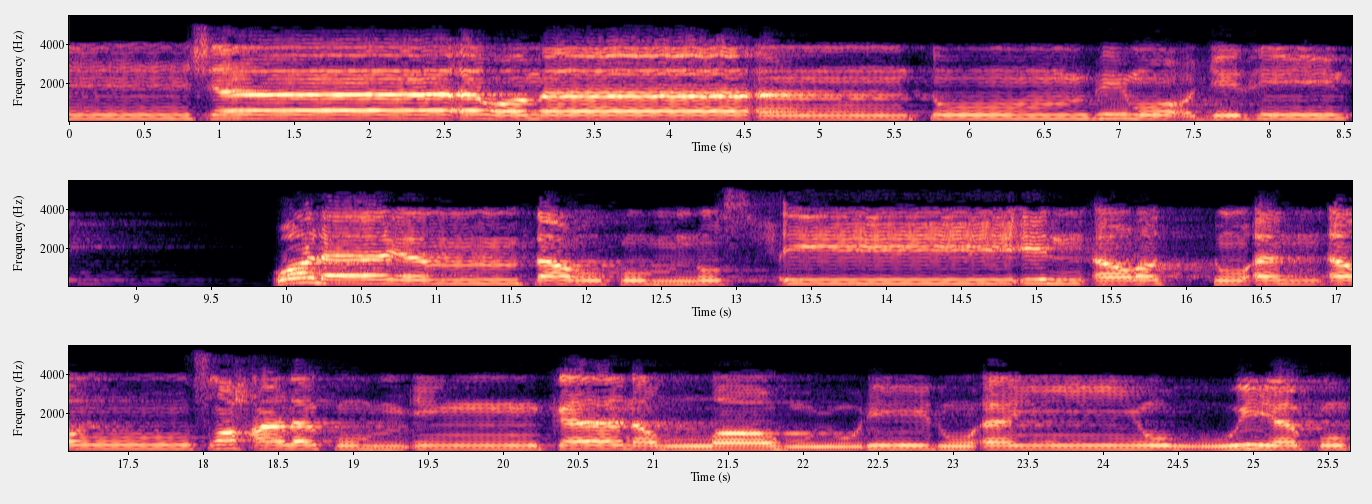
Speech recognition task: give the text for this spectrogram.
شاء وما أنتم بمعجزين ولا ينفعكم نصحي إن أردت أن أنصح لكم إن كان الله يريد أن يغويكم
